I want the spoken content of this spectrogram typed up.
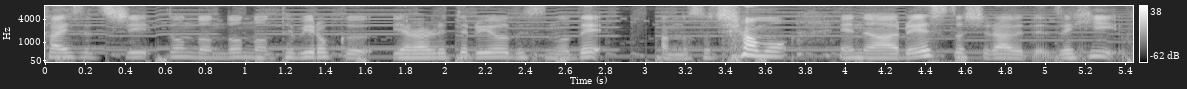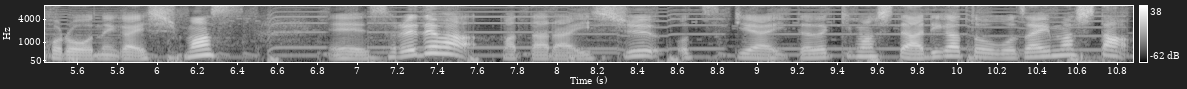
開設しどんどんどんどん手広くやられてるようですのであのそちらも NRS と調べてぜひフォローお願いします、えー、それではまた来週お付き合いいただきましてありがとうございました。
